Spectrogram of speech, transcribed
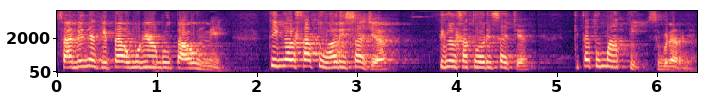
seandainya kita umurnya 60 tahun nih, tinggal satu hari saja, tinggal satu hari saja, kita tuh mati sebenarnya.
